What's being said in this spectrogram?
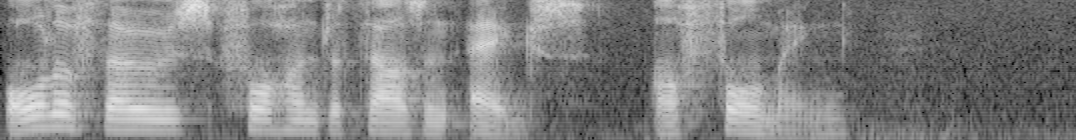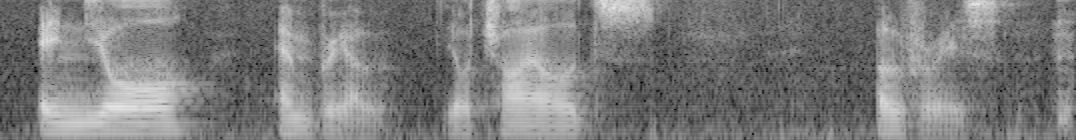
all of those 400,000 eggs are forming in your embryo, your child's ovaries.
